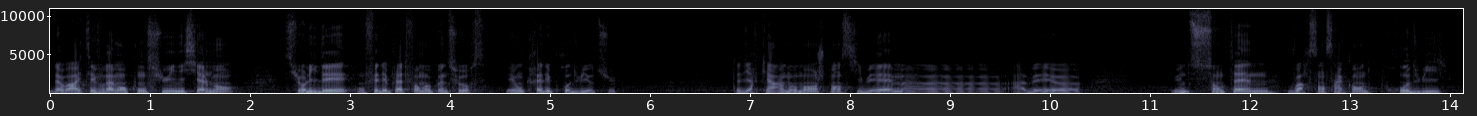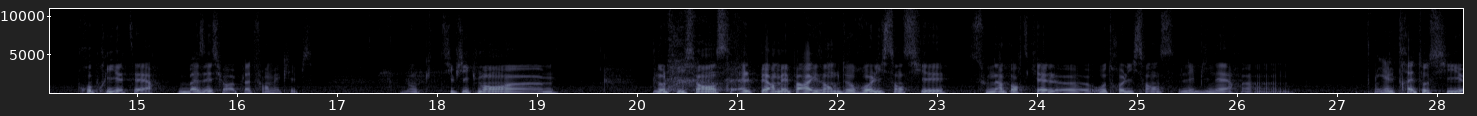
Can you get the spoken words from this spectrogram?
d'avoir été vraiment conçue initialement sur l'idée on fait des plateformes open source et on crée des produits au-dessus. C'est-à-dire qu'à un moment, je pense, IBM avait une centaine, voire 150 produits propriétaires basés sur la plateforme Eclipse. Donc typiquement, euh, notre licence, elle permet par exemple de relicencier sous n'importe quelle euh, autre licence les binaires. Euh, et elle traite aussi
